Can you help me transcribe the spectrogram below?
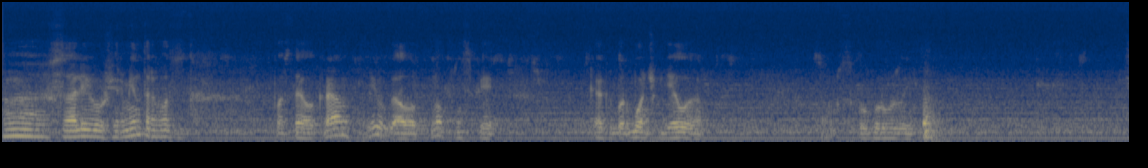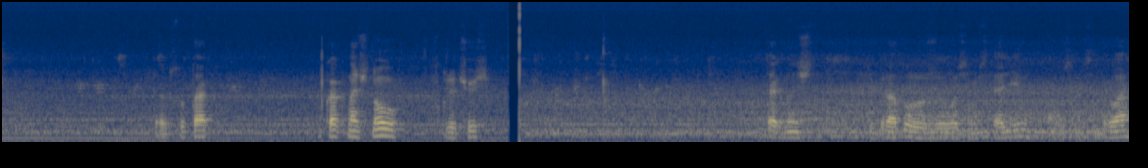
А, солью ферментор, вот поставил кран и уголок. Ну, в принципе, как бурбончик делаю с кукурузой. Так что так. Как начну, включусь. Так, значит, температура уже 81, 82.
